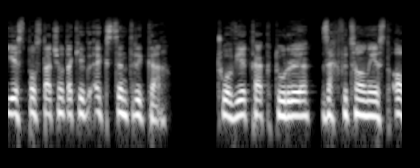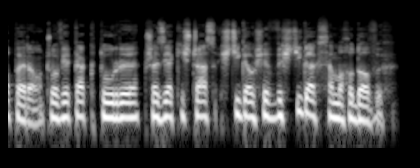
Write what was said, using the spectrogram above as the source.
jest postacią takiego ekscentryka, człowieka, który zachwycony jest operą, człowieka, który przez jakiś czas ścigał się w wyścigach samochodowych.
